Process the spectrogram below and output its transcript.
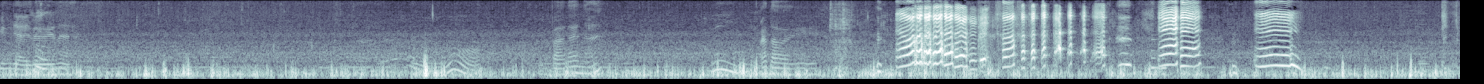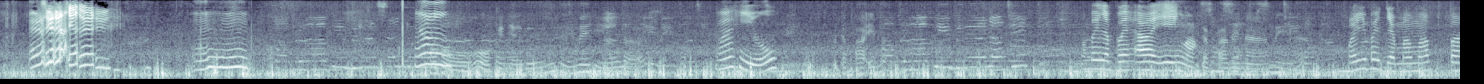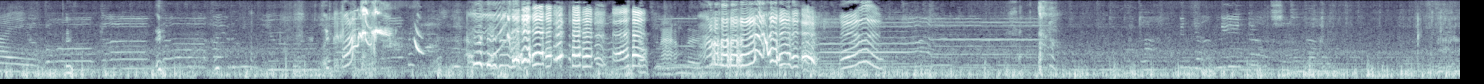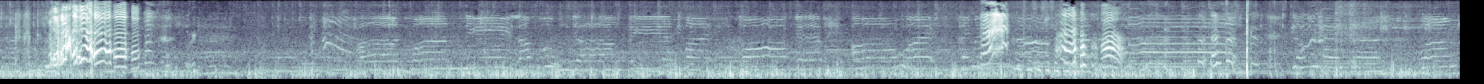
กินใหญ่เลยนะโอ้โหเป็นปลาได้นะ อืมอร่อย โอ้โห กินใหญ่เลยไม่หิวเหรอ ไม่ หิวไปจับปลาเองนะไม่จะไปเอาเองเหรอจับปลาในน้ำเองนะไม่ได้ไปจับมามาไปอึ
